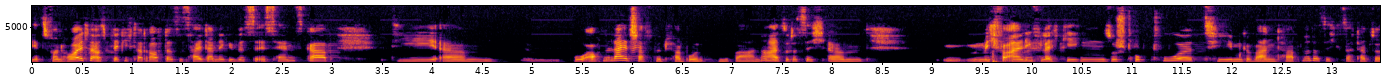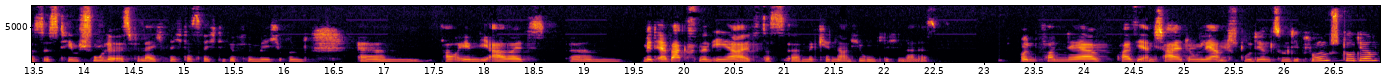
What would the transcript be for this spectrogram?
jetzt von heute aus blicke ich darauf, dass es halt da eine gewisse Essenz gab, die, ähm, wo auch eine Leidenschaft mit verbunden war. Ne? Also dass ich ähm, mich vor allen Dingen vielleicht gegen so Strukturthemen gewandt habe, ne? dass ich gesagt habe, das System Schule ist vielleicht nicht das Richtige für mich und ähm, auch eben die Arbeit ähm, mit Erwachsenen eher als das äh, mit Kindern und Jugendlichen dann ist. Und von der quasi Entscheidung Lehramtsstudium zum Diplomstudium,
